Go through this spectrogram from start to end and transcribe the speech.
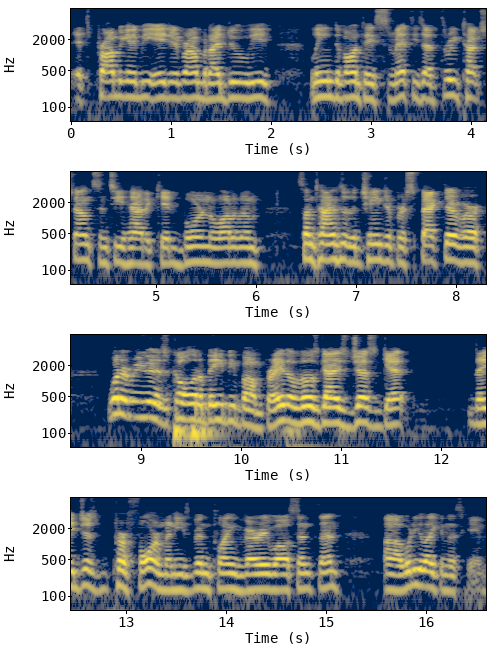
it's probably going to be AJ Brown, but I do leave, lean DeVonta Smith. He's had three touchdowns since he had a kid born. A lot of them sometimes with a change of perspective or whatever you guys call it, a baby bump, right? Those guys just get, they just perform, and he's been playing very well since then. Uh, what do you like in this game?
